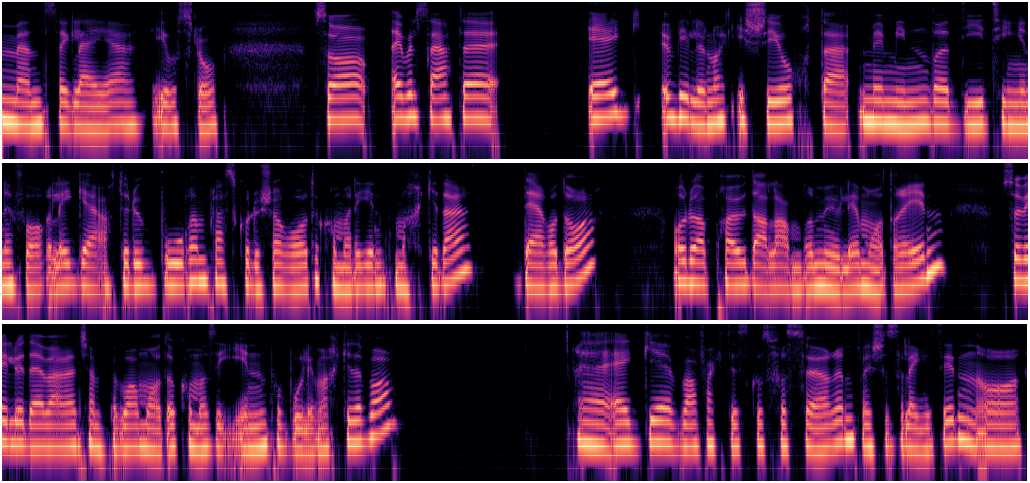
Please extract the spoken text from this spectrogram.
mens jeg leier i Oslo. Så jeg vil si at jeg ville nok ikke gjort det med mindre de tingene foreligger. At du bor en plass hvor du ikke har råd til å komme deg inn på markedet der og da, og du har prøvd alle andre mulige måter inn, så vil jo det være en kjempebra måte å komme seg inn på boligmarkedet på. Eh, jeg var faktisk hos frisøren for ikke så lenge siden, og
